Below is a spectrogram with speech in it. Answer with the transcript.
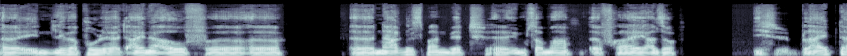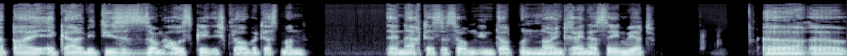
Äh, in Liverpool hört einer auf, äh, äh, äh, Nagelsmann wird äh, im Sommer äh, frei. Also ich bleib dabei, egal wie diese Saison ausgeht. Ich glaube, dass man äh, nach der Saison in Dortmund einen neuen Trainer sehen wird. Äh, äh,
